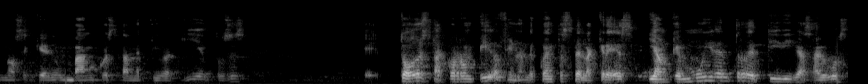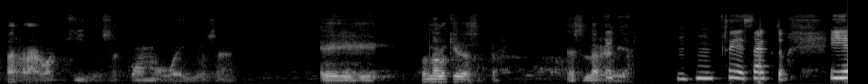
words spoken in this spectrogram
no sé qué de un banco está metido aquí, entonces eh, todo está corrompido, al final de cuentas te la crees y aunque muy dentro de ti digas algo está raro aquí, o sea, ¿cómo, güey? O sea, eh, pues no lo quieres aceptar, es la realidad. Sí, exacto. Y,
